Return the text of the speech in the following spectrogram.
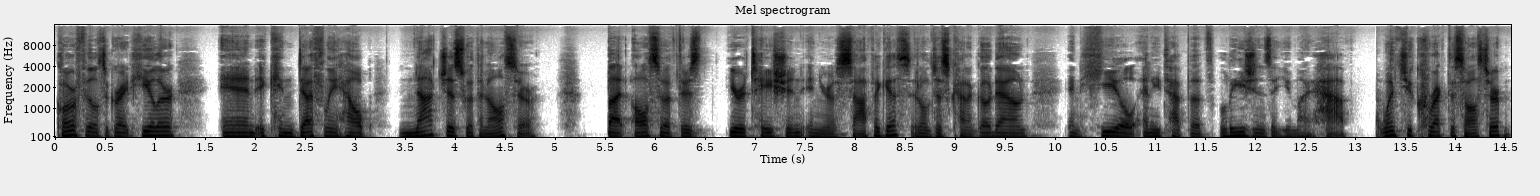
Chlorophyll is a great healer and it can definitely help not just with an ulcer, but also if there's irritation in your esophagus, it'll just kind of go down and heal any type of lesions that you might have. Once you correct this ulcer,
